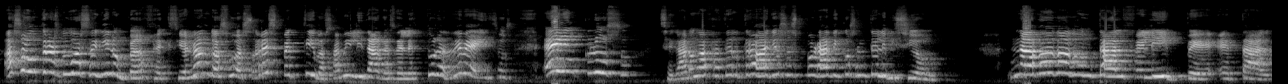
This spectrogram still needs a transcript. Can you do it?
As outras dúas seguiron perfeccionando as súas respectivas habilidades de lectura de beizos e incluso chegaron a facer traballos esporádicos en televisión. Na boda dun tal Felipe e tal,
